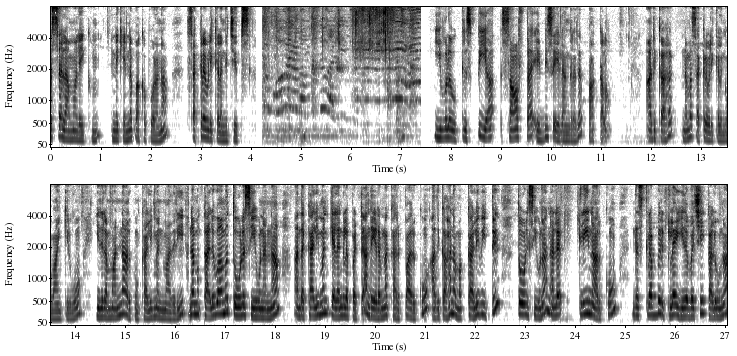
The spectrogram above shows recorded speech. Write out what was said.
அஸ்ஸலாமு அலைக்கும். இன்றைக்கி என்ன பார்க்க போகிறோன்னா சக்கரவள்ளி கிழங்கு சிப்ஸ் இவ்வளவு கிறிஸ்பியாக சாஃப்டாக எப்படி செய்யலாங்கிறத பார்க்கலாம். அதுக்காக நம்ம சக்கரவள்ளி கிழங்கு வாங்கிக்கிடுவோம் இதில் மண்ணாக இருக்கும் களிமண் மாதிரி. நம்ம கழுவாமல் தோலை சீவனோன்னா அந்த களிமண் கிழங்குல பட்டு அந்த இடம்லாம் கருப்பாக இருக்கும். அதுக்காக நம்ம கழுவிட்டு தோல் சீவுனா நல்லா க்ளீனாக இருக்கும். இந்த ஸ்க்ரப் இருக்குல்ல இதை வச்சு கழுவுனா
